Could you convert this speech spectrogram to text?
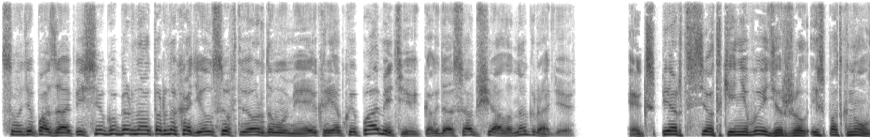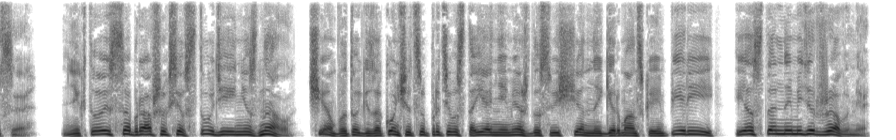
Судя по записи, губернатор находился в твердом уме и крепкой памяти, когда сообщал о награде. Эксперт все-таки не выдержал и споткнулся. Никто из собравшихся в студии не знал, чем в итоге закончится противостояние между Священной Германской империей и остальными державами,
